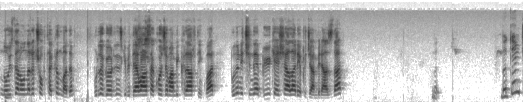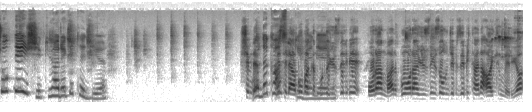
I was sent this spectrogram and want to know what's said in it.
O yüzden onlara çok takılmadım. Burada gördüğünüz gibi devasa kocaman bir crafting var. Bunun içinde büyük eşyalar yapacağım birazdan. bakın çok değişik hareket ediyor. Şimdi mesela bu bakın değil. burada yüzdeli bir oran var. Bu oran yüzde yüz olunca bize bir tane item veriyor.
